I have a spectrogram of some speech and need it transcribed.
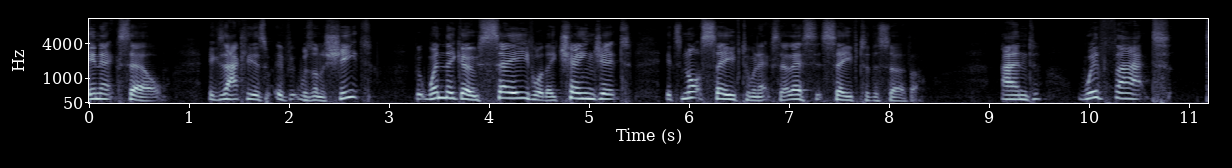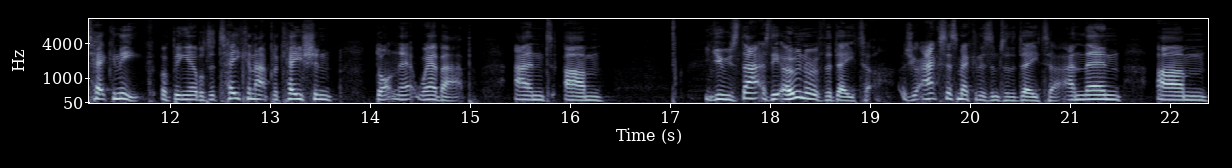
in Excel exactly as if it was on a sheet, but when they go save or they change it, it's not saved to an XLS, it's saved to the server. And with that technique of being able to take an application .NET web app and um, use that as the owner of the data, as your access mechanism to the data, and then um,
